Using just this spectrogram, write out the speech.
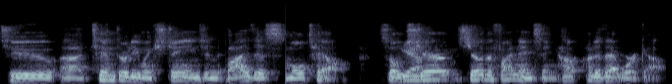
to uh, 1031 exchange and buy this motel. So yeah. share share the financing. How how did that work out?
